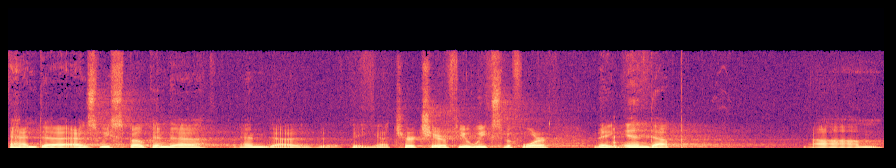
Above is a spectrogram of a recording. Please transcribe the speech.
And uh, as we spoke in the and uh, the uh, church here a few weeks before, they end up um,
